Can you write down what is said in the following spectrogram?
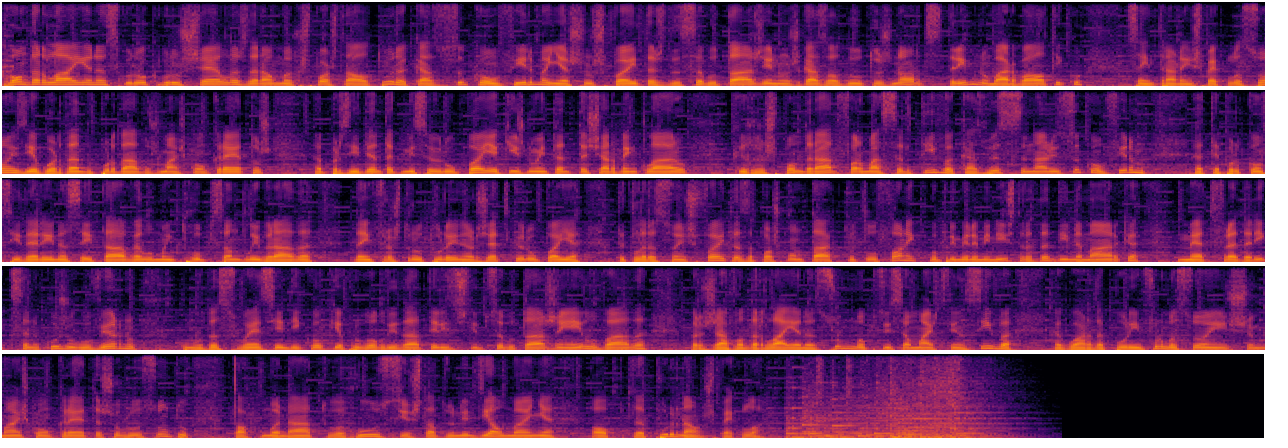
Von der Leyen assegurou que Bruxelas dará uma resposta à altura caso se confirmem as suspeitas de sabotagem nos gasodutos Nord Stream no Mar Báltico, sem entrar em especulações e aguardando por dados mais concretos. A Presidente da Comissão Europeia quis, no entanto, deixar bem claro que responderá de forma assertiva caso esse cenário se confirme, até porque considera inaceitável uma interrupção deliberada da infraestrutura energética europeia. Declarações feitas após contacto telefónico com a Primeira-Ministra da Dinamarca, Mette Frederiksen, cujo governo, como da Suécia indicou que a probabilidade de ter existido sabotagem é elevada. Para já, von der Leyen assume uma posição mais defensiva, aguarda por informações mais concretas sobre o assunto, tal como a NATO, a Rússia, Estados Unidos e a Alemanha, opta por não especular.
